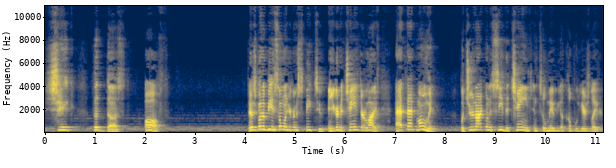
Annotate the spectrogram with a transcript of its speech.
Shake the dust off. There's going to be someone you're going to speak to, and you're going to change their life at that moment, but you're not going to see the change until maybe a couple years later.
